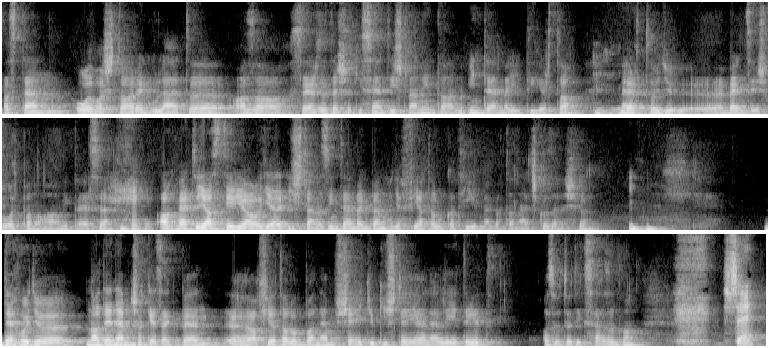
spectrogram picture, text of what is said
aztán olvasta a regulát az a szerzetes, aki Szent István intermeit írta, uh-huh. mert hogy bencés volt Panohalmi persze, mert hogy azt írja, hogy Isten az intermekben, hogy a fiatalokat hív meg a tanácskozásra. Uh-huh. De hogy, na de nem csak ezekben a fiatalokban nem sejtjük Isten jelenlétét az 5. században. Se,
